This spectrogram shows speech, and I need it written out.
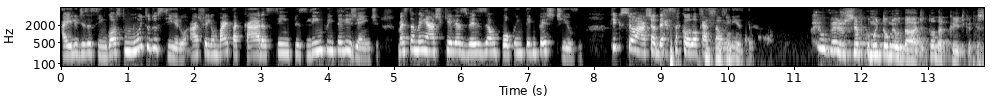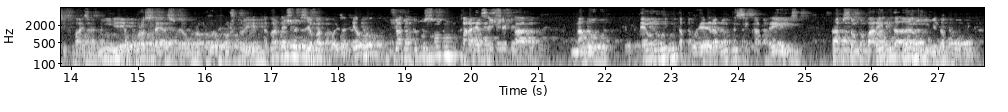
Aí ele diz assim: gosto muito do Ciro, acho ele um baita cara, simples, limpo e inteligente, mas também acho que ele às vezes é um pouco intempestivo. O que, que o senhor acha dessa colocação, ministro? Eu vejo sempre com muita humildade toda crítica que se faz a mim, eu processo, eu procuro construir. Agora, deixa eu dizer uma coisa: eu já eu não sou um cara recém-chegado na luta. Eu tenho muita poeira, muita cicatriz, sabe? São 40 anos de vida pública.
